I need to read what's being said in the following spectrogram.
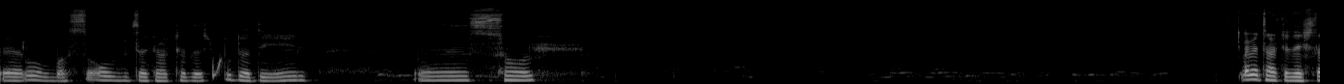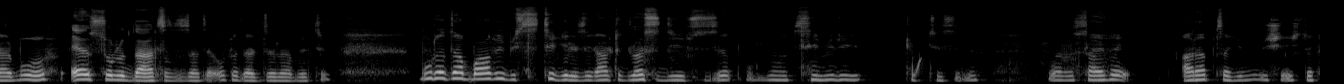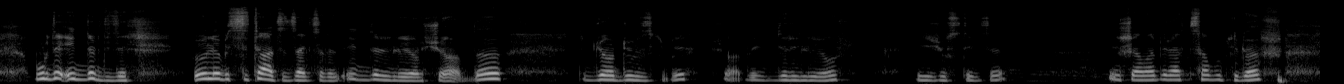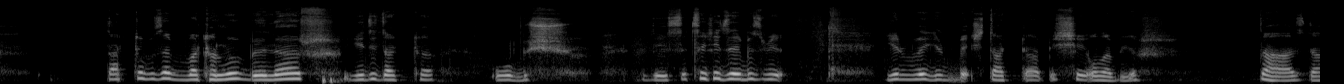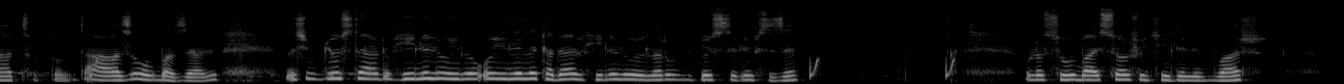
Eğer olmazsa olmayacak arkadaş. Bu da değil. Ee, son. Evet arkadaşlar bu en sonunda atıldı zaten o kadar cenabretim. Burada mavi bir site gelecek artık nasıl diyeyim size burada çevireyim Türkçesini. Şu anda sayfa Arapça gibi bir şey işte. Burada indir diyecek. Öyle bir site atacaksınız. İndiriliyor şu anda. Gördüğünüz gibi şu anda indiriliyor. Justice. İnşallah biraz çabuk iner. Dakikamıza bir bakalım beyler. 7 dakika olmuş. Neyse çekeceğimiz bir 20-25 dakika bir şey olabilir. Daha az daha dolu. Daha az olmaz yani. Ve şimdi gösterdim. Hileli oyunu o hilele kadar hileli oyunlarımı göstereyim size. Burada Survival Surfing hilelim var.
